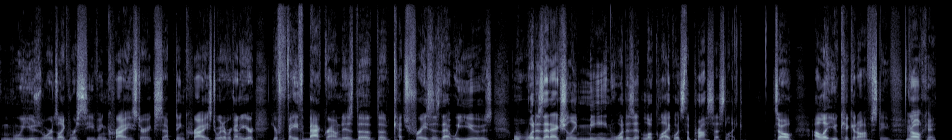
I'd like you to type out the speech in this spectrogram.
we use words like receiving Christ or accepting Christ or whatever kind of your your faith background is. The the catchphrases that we use. What does that actually mean? What does it look like? What's the process like? So I'll let you kick it off, Steve. Okay,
